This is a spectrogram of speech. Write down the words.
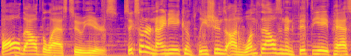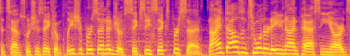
balled out the last two years. 698 completions on 1,058 pass attempts, which is a completion percentage of 66%, 9,289 passing yards,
